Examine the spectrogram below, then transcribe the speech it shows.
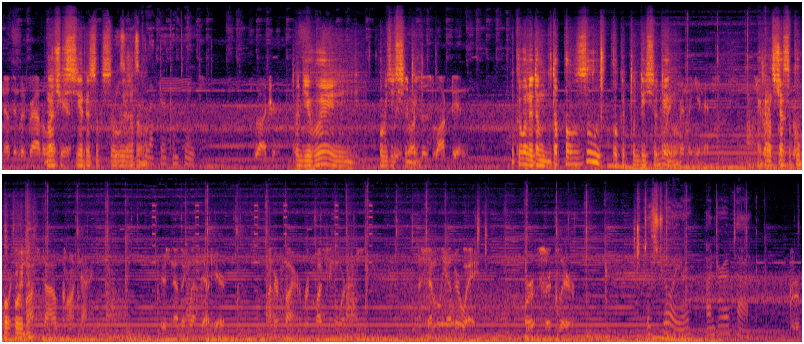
Nothing but gravel out Наче here. всі ресурси Resource вижрали. collector complete. Roger. Тоді ви повзіть сюди. Resources locked in. Поки вони там доповзуть, поки туди-сюди, Deploying ну. friendly units. Якраз Strike часу group купа reports пройде. Hostile contact. There's nothing left out here. Under fire. Requesting orders. Assembly underway. Berths are clear. Destroyer under attack. Group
